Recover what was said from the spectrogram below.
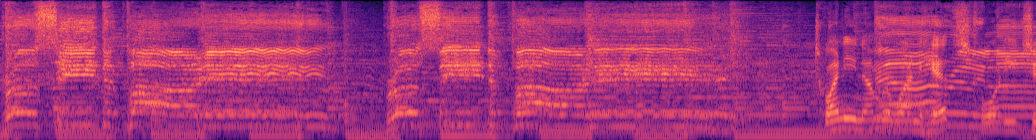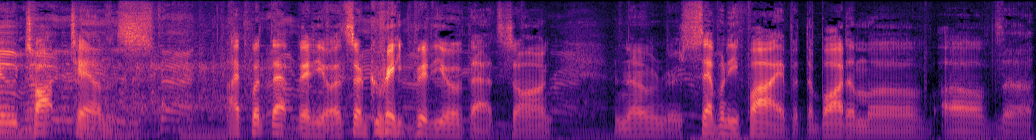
Proceed to party. Proceed to party. 20 number one hits, 42 top tens. I put that video. It's a great video of that song. Number 75 at the bottom of, of the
